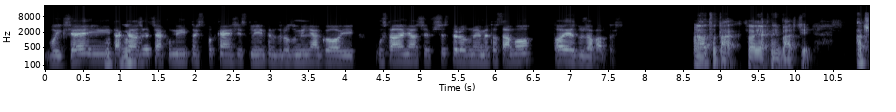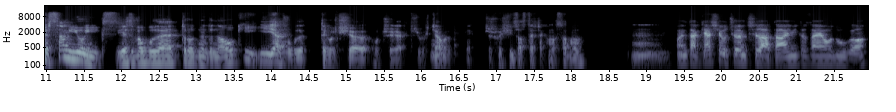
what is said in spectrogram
w UX-ie i Mhm. taka rzecz jak umiejętność spotkania się z klientem, zrozumienia go i ustalenia, czy wszyscy rozumiemy to samo, to jest duża wartość. A to tak, to jak najbardziej. A czy sam UX jest w ogóle trudny do nauki i jak w ogóle tego się uczy, jak ktoś by chciał nie, w przyszłości zostać taką osobą? Mm, Powiem tak, ja się uczyłem 3 lata i mi to zajęło długo.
